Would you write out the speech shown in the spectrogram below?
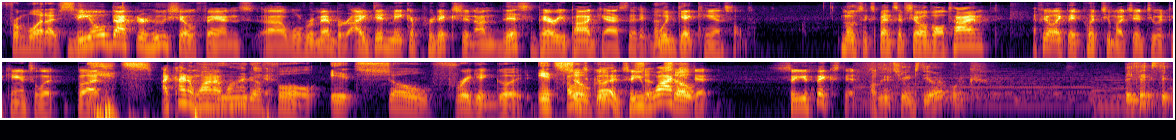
from what I've seen. The old Doctor Who show fans uh, will remember I did make a prediction on this very podcast that it would get canceled. Most expensive show of all time. I feel like they put too much into it to cancel it, but it's I kind of want to watch it. beautiful. It's so friggin' good. It's Oh, so it's good. So you've watched so- it. So you fixed it. They changed the artwork. They fixed it.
